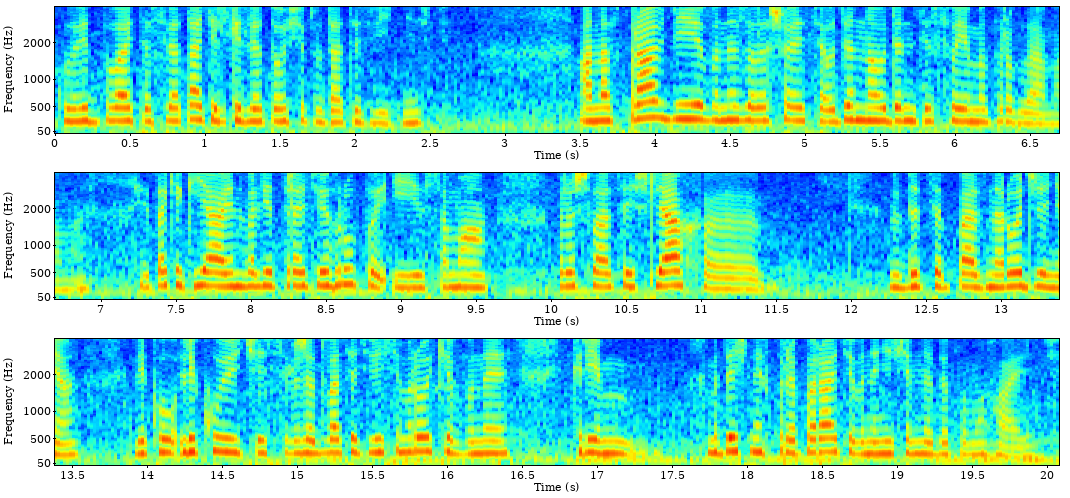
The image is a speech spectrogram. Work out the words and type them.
коли відбуваються свята тільки для того, щоб здати звітність. А насправді вони залишаються один на один зі своїми проблемами. І так як я інвалід третьої групи і сама пройшла цей шлях е, з ДЦП з народження, лікуючись вже 28 років, вони, крім медичних препаратів, вони нічим не допомагають.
